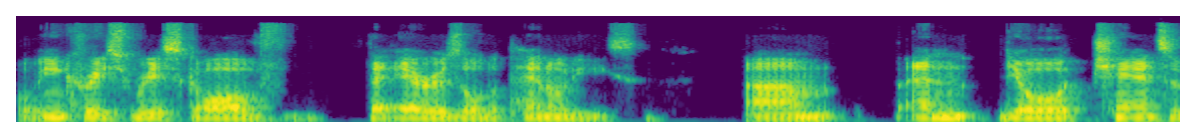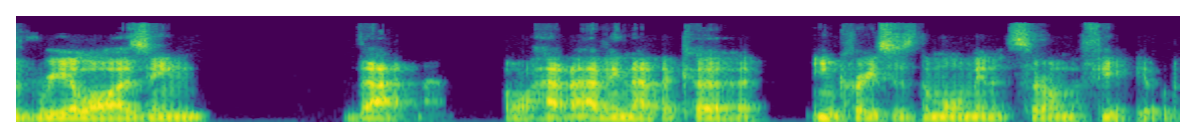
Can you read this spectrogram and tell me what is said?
or increased risk of the errors or the penalties, um, and your chance of realizing that or ha- having that occur increases the more minutes they're on the field.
